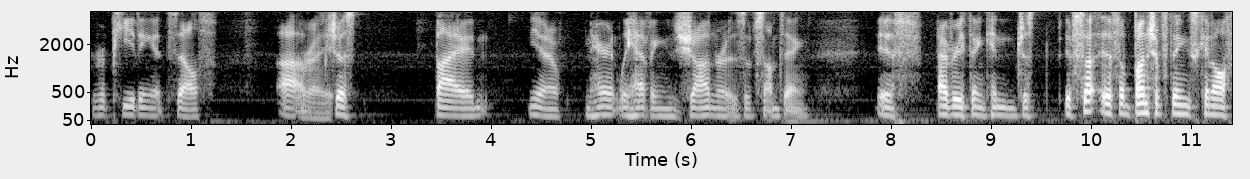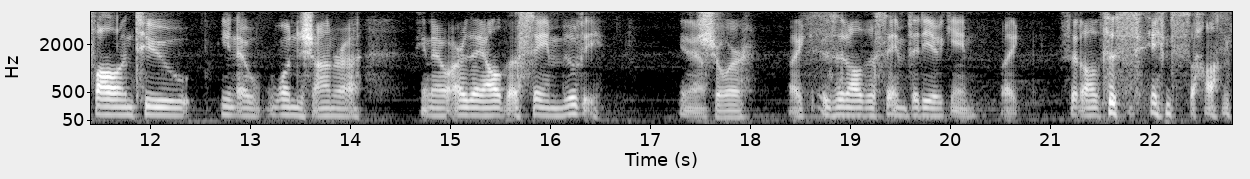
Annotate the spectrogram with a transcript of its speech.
repeating itself. Um, Right. just by you know, inherently having genres of something if everything can just if so, if a bunch of things can all fall into you know one genre you know are they all the same movie you know Sure. like is it all the same video game like is it all the same song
